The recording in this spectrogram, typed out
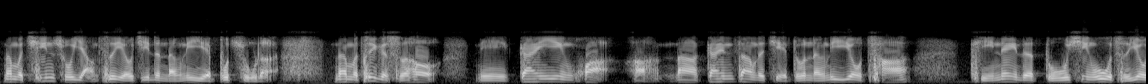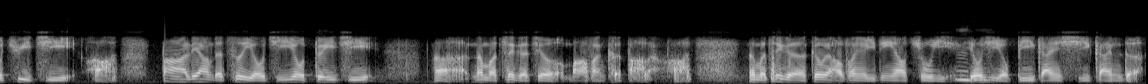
那么清除氧自由基的能力也不足了，那么这个时候你肝硬化啊，那肝脏的解毒能力又差。体内的毒性物质又聚集啊，大量的自由基又堆积啊，那么这个就麻烦可大了啊。那么这个各位好朋友一定要注意，尤其有 B 肝、C 肝的，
